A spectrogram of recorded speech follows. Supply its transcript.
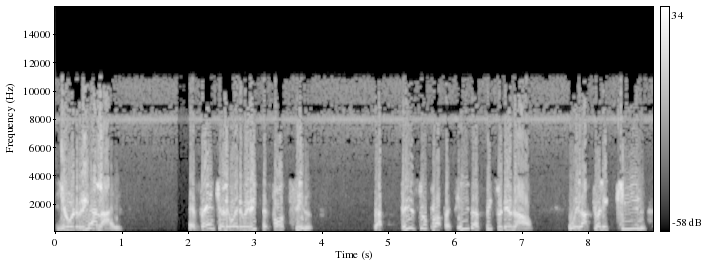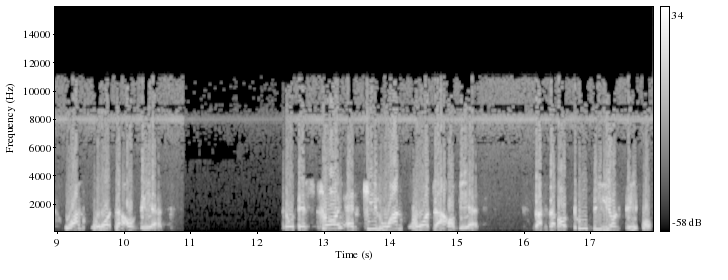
You will realize eventually when we reach the fourth seal that these two prophets, he that speaks with you now, will actually kill one quarter of the earth. Will destroy and kill one quarter of the earth. That is about two billion people.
